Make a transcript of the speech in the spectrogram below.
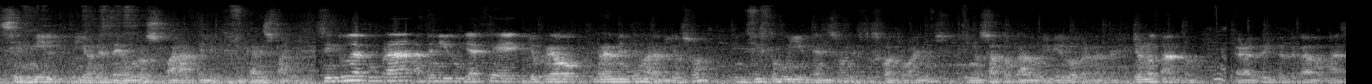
100 mil millones de euros para electrificar España. Sin duda, Cupra ha tenido un viaje, yo creo, realmente maravilloso, insisto, muy intenso en estos cuatro años y nos ha tocado vivirlo, ¿verdad? Yo no tanto, pero al te ha tocado más.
